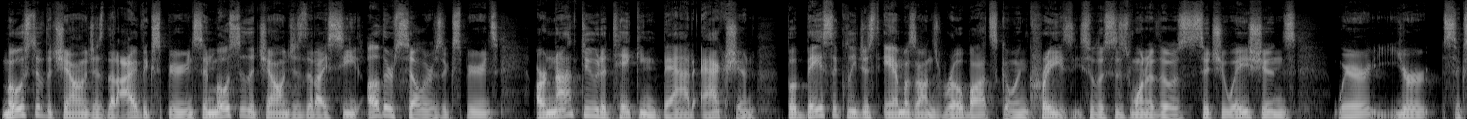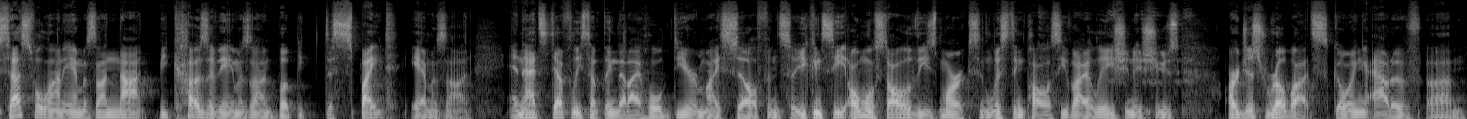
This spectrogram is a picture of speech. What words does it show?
Most of the challenges that I've experienced and most of the challenges that I see other sellers experience are not due to taking bad action, but basically just Amazon's robots going crazy. So, this is one of those situations where you're successful on Amazon not because of Amazon, but be- despite Amazon. And that's definitely something that I hold dear myself. And so you can see almost all of these marks and listing policy violation issues are just robots going out of, um,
